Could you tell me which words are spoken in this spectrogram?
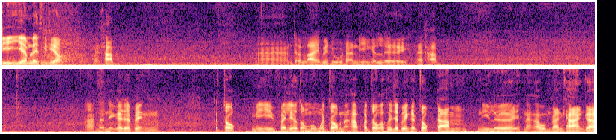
ดีเยี่ยมเลยทีเดียวนะครับอ่าเดี๋ยวไล่ไปดูด้านนี้กันเลยนะครับอ่าด้านนี้ก็จะเป็นกระจกมีไฟเลี้ยวตรงมุมกระจกนะครับ กระจกก็คือจะเป็นกระจกดำนี่เลยนะครับ ผมด้านข้างก็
